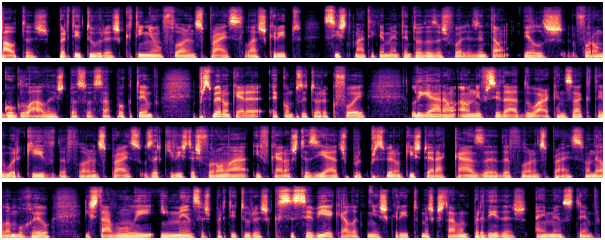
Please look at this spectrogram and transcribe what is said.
pautas, partituras que tinham Florence Price lá escrito sistematicamente em todas as folhas. Então, eles foram googlá-la, isto passou-se há pouco tempo, perceberam que era a compositora que foi, ligaram à Universidade do Arkansas, que tem o arquivo da Florence Price, os arquivistas foram lá e ficaram extasiados porque perceberam que isto era a casa da Florence Price, onde ela morreu, e estavam ali imensas partituras que se sabia que ela tinha escrito, mas que estavam perdidas há imenso tempo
